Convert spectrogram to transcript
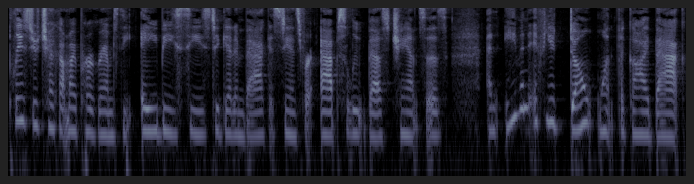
please do check out my programs, the ABCs to get him back. It stands for absolute best chances. And even if you don't want the guy back,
